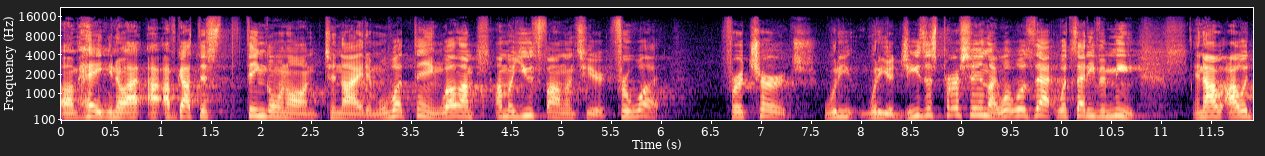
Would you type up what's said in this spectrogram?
um, hey, you know, I, I've got this thing going on tonight. And well, what thing? Well, I'm, I'm a youth volunteer. For what? For a church. What are you, what are you, a Jesus person? Like, what was that? What's that even mean? And I, I would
